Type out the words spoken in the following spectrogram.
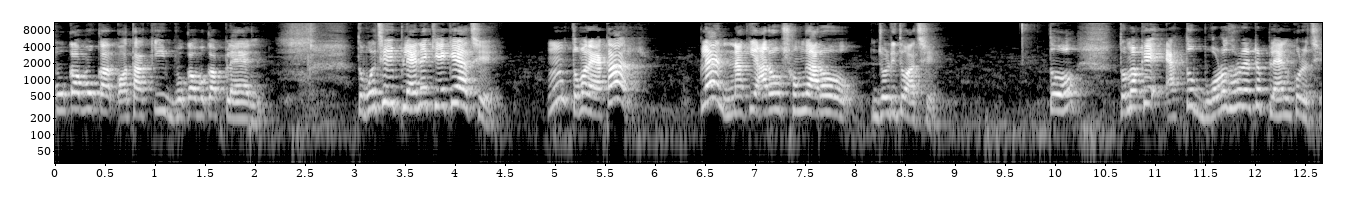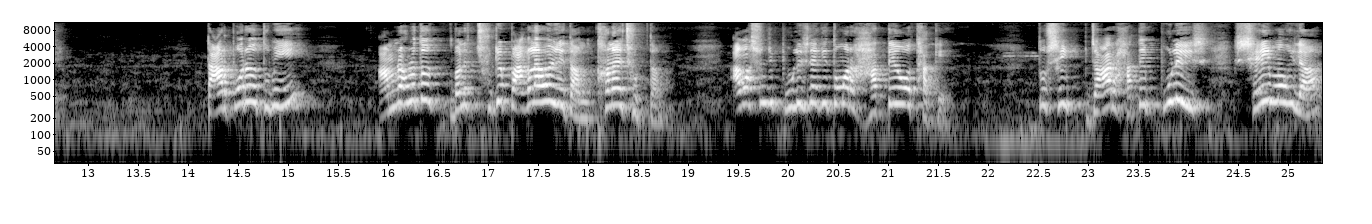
বোকা বোকা কথা, কি বোকা বোকা প্ল্যান তো বলছি, এই প্ল্যানে কে কে আছে? হুম, তোমার একার প্ল্যান নাকি আরও সঙ্গে আরও জড়িত আছে? তো তোমাকে এত বড় ধরনের একটা প্ল্যান করেছে। তারপরেও তুমি আমরা হলে তো মানে ছুটে পাগলা হয়ে যেতাম, থানায় ছুটতাম। আবার শুনছি পুলিশ নাকি তোমার হাতেও থাকে। তো সেই যার হাতে পুলিশ, সেই মহিলা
